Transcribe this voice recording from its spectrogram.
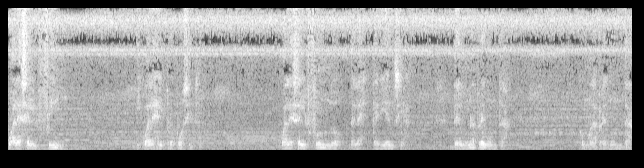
cuál es el fin y cuál es el propósito, cuál es el fondo de la experiencia de una pregunta como la pregunta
